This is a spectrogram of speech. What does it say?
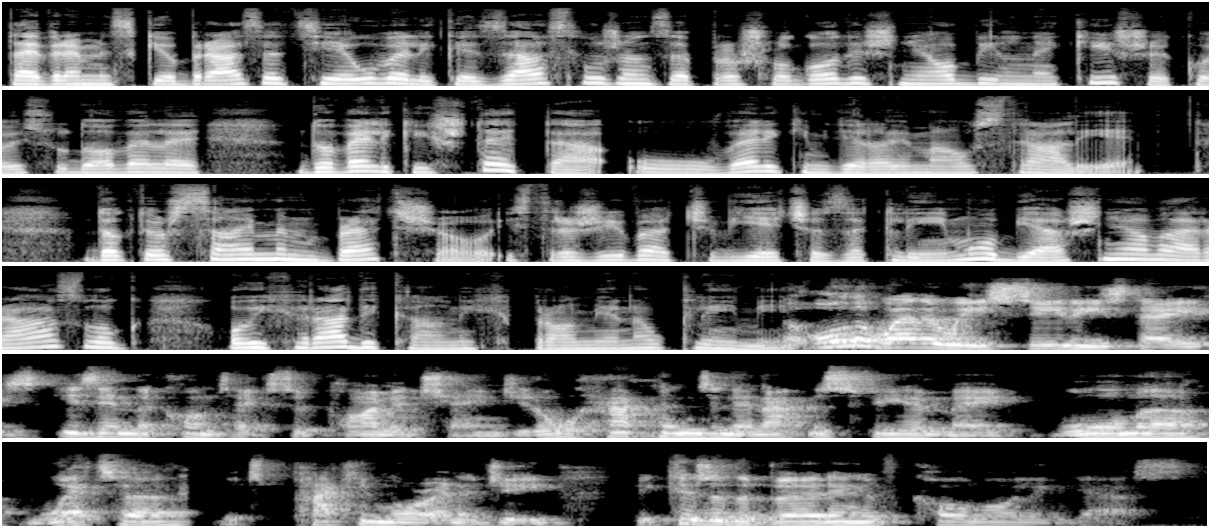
Taj vremenski obrazac je uvelike zaslužan za prošlogodišnje obilne kiše koje su dovele do velikih šteta u velikim dijelovima Australije. Dr. Simon Bradshaw, istraživač Vijeća za klimu, objašnjava razlog ovih radikalnih promjena u klimi. All the weather we see these days is in the context of climate change. It all happens in an atmosphere made warmer, wetter, it's packing more energy because of the burning of coal, oil and gas.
